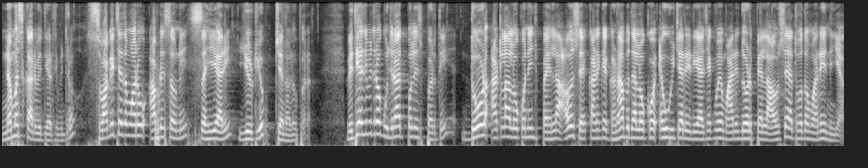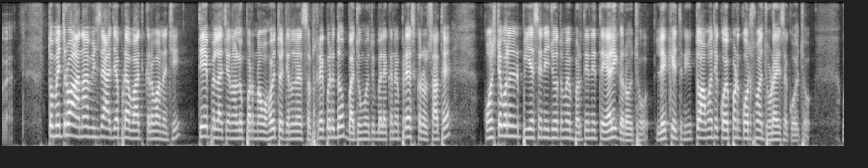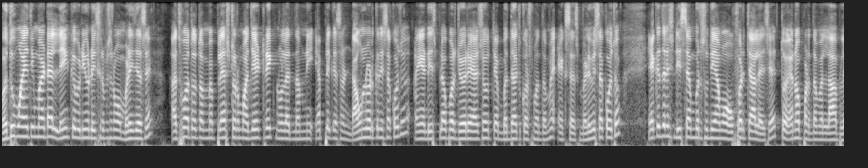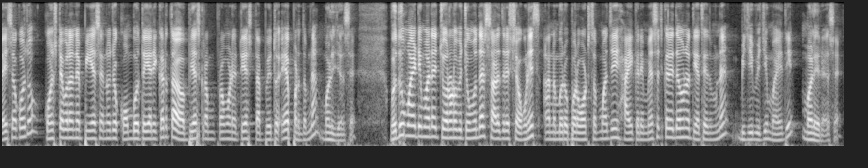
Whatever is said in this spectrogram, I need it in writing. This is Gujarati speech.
નમસ્કાર વિદ્યાર્થી મિત્રો. સ્વાગત છે તમારું આપણે સૌની સહિયારી યુટ્યુબ ચેનલ ઉપર. વિદ્યાર્થી મિત્રો, ગુજરાત પોલીસ ભરતી દોડ આટલા લોકોની જ પહેલાં આવશે કારણ કે ઘણા બધા લોકો એવું વિચારી રહ્યા છે કે ભાઈ મારી દોડ પહેલાં આવશે અથવા તો મારી નહીં આવે. તો મિત્રો, આના વિશે આજે આપણે વાત કરવાના છીએ. તે પહેલાં ચેનલ ઉપર નવો હોય તો ચેનલને સબસ્ક્રાઈબ કરી દો. બાજુમાંથી બેલેકને પ્રેસ કરો. સાથે કોન્સ્ટેબલ અને પીએસએની જો તમે ભરતીની તૈયારી કરો છો, લેખિતની, તો આમાંથી કોઈપણ કોર્સમાં જોડાઈ શકો છો. વધુ માહિતી માટે લિંક વીડિયો ડિસ્ક્રિપ્શનમાં મળી જશે. અથવા તો તમે પ્લે સ્ટોરમાં જે ટ્રીક નોલેજ નામની એપ્લિકેશન ડાઉનલોડ કરી શકો છો, અહીંયા ડિસ્પ્લે પર જોઈ રહ્યા છો તે બધા જ કોર્સમાં તમે એક્સેસ મેળવી શકો છો. એકત્રીસ ડિસેમ્બર સુધી આમાં ઓફર ચાલે છે, તો એનો પણ તમે લાભ લઈ શકો છો. કોન્સ્ટેબલ અને પીએસએનો જો કોમ્બો તૈયારી કરતા હોય, અભ્યાસક્રમ પ્રમાણે ટેસ્ટ આપ્યો તો એ પણ તમને મળી જશે. વધુ માહિતી માટે ચોરાણું ચુમ્મોતેર સાડત્રીસો ઓગણીસ આ નંબર ઉપર વોટ્સઅપમાં જઈ હાઈ કરી મેસેજ કરી દેવાનો, ત્યાંથી તમને બીજી બીજી માહિતી મળી રહેશે.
